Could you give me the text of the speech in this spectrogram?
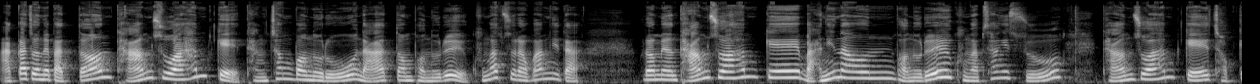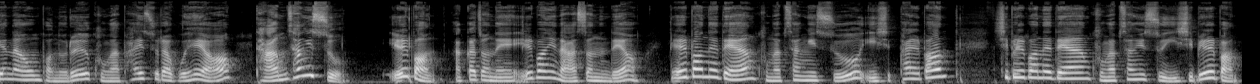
아까 전에 봤던 다음 수와 함께 당첨 번호로 나왔던 번호를 궁합수라고 합니다. 그러면 다음 수와 함께 많이 나온 번호를 궁합 상위수, 다음 수와 함께 적게 나온 번호를 궁합 하위수라고 해요. 다음 상위수 1번, 아까 전에 1번이 나왔었는데요. 1번에 대한 궁합 상위수 28번, 11번에 대한 궁합 상위수 21번,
